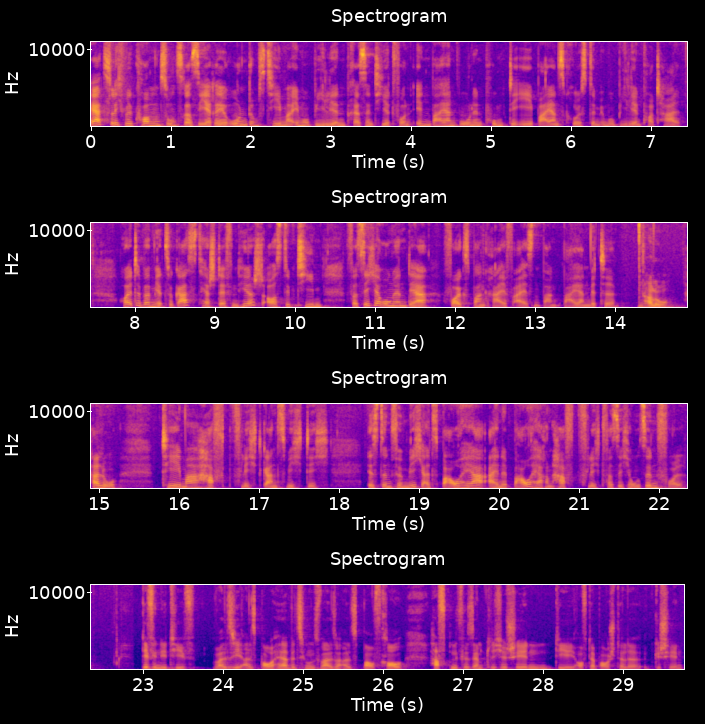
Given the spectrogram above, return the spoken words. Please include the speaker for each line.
Speaker 1: Herzlich willkommen zu unserer Serie rund ums Thema Immobilien, präsentiert von inbayernwohnen.de, Bayerns größtem Immobilienportal. Heute bei mir zu Gast Herr Steffen Hirsch aus dem Team Versicherungen der Volksbank Raiffeisenbank Bayern Mitte.
Speaker 2: Hallo.
Speaker 1: Hallo. Thema Haftpflicht, ganz wichtig. Ist denn für mich als Bauherr eine Bauherrenhaftpflichtversicherung sinnvoll?
Speaker 2: Definitiv weil Sie als Bauherr bzw. als Baufrau haften für sämtliche Schäden, die auf der Baustelle geschehen.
